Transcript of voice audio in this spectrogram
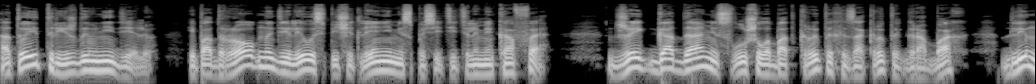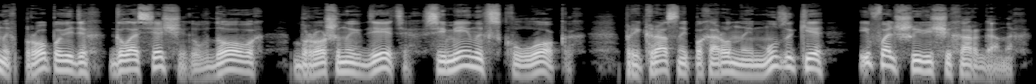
а то и трижды в неделю, и подробно делилась впечатлениями с посетителями кафе. Джейк годами слушал об открытых и закрытых гробах, длинных проповедях, голосящих вдовах, брошенных детях, семейных склоках, прекрасной похоронной музыке и фальшивящих органах.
